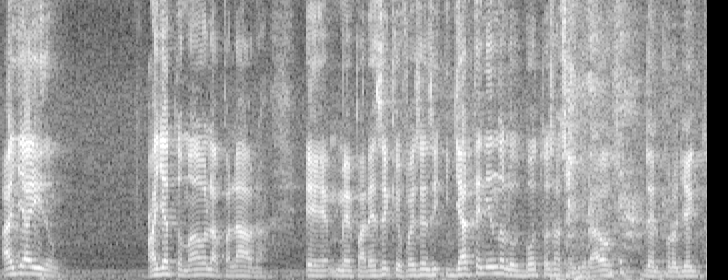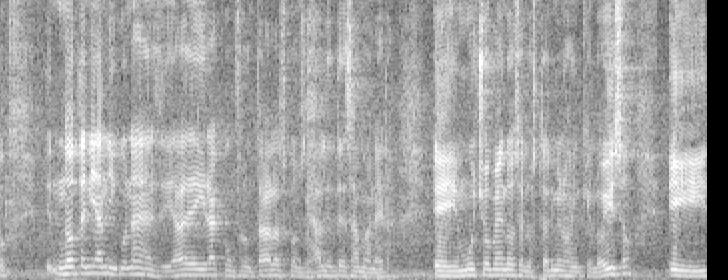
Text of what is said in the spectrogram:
haya ido, haya tomado la palabra, eh, me parece que fue sencillo. Ya teniendo los votos asegurados del proyecto, no tenía ninguna necesidad de ir a confrontar a los concejales de esa manera, eh, y mucho menos en los términos en que lo hizo. Y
